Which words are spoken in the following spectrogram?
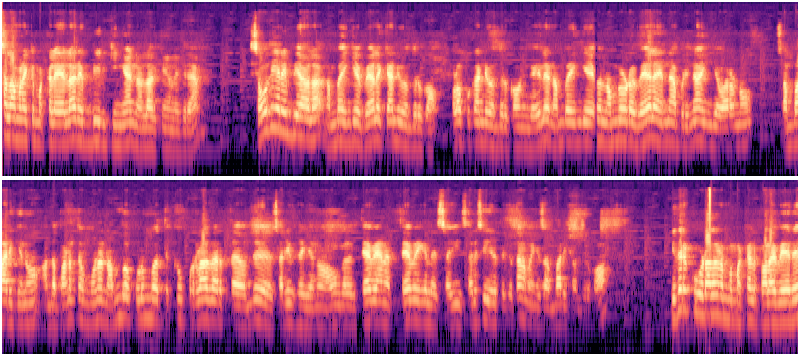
அஸ்லாம் வலைக்கு மக்களே எல்லாரும் எப்படி இருக்கீங்க? நல்லா இருக்கீங்கன்னு நினைக்கிறேன். சவுதி அரேபியாவில் நம்ம இங்கே வேலைக்காண்டி வந்திருக்கோம். குழப்புக்காண்டி வந்திருக்கோம். கையில் நம்ம இங்கே நம்மளோட வேலை என்ன அப்படின்னா இங்கே வரணும் சம்பாதிக்கணும். அந்த பணத்தை மூலம் நம்ம குடும்பத்துக்கு பொருளாதாரத்தை வந்து சரி செய்யணும். அவங்களுக்கு தேவையான தேவைகளை சரி சரி செய்யறதுக்கு தான் நம்ம இங்கே சம்பாதிக்க வந்திருக்கோம். இதற்கு கூடாத நம்ம மக்கள் பல பேர்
